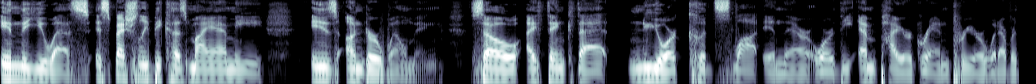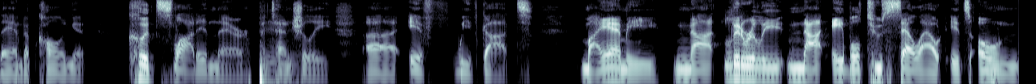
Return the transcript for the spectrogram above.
in the U.S., especially because Miami is underwhelming. So I think that New York could slot in there, or the Empire Grand Prix, or whatever they end up calling it, could slot in there mm-hmm. potentially mm. uh, if we've got Miami not literally not able to sell out its own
